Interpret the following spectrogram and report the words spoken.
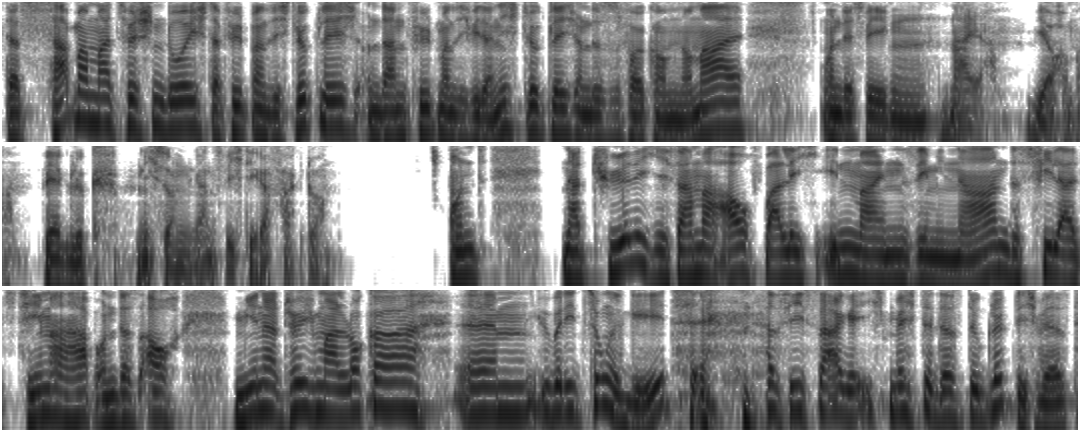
Das hat man mal zwischendurch, da fühlt man sich glücklich und dann fühlt man sich wieder nicht glücklich und das ist vollkommen normal. Und deswegen, naja, wie auch immer, wäre Glück nicht so ein ganz wichtiger Faktor. Und natürlich, ich sage mal auch, weil ich in meinen Seminaren das viel als Thema habe und das auch mir natürlich mal locker ähm, über die Zunge geht, dass ich sage, ich möchte, dass du glücklich wirst.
